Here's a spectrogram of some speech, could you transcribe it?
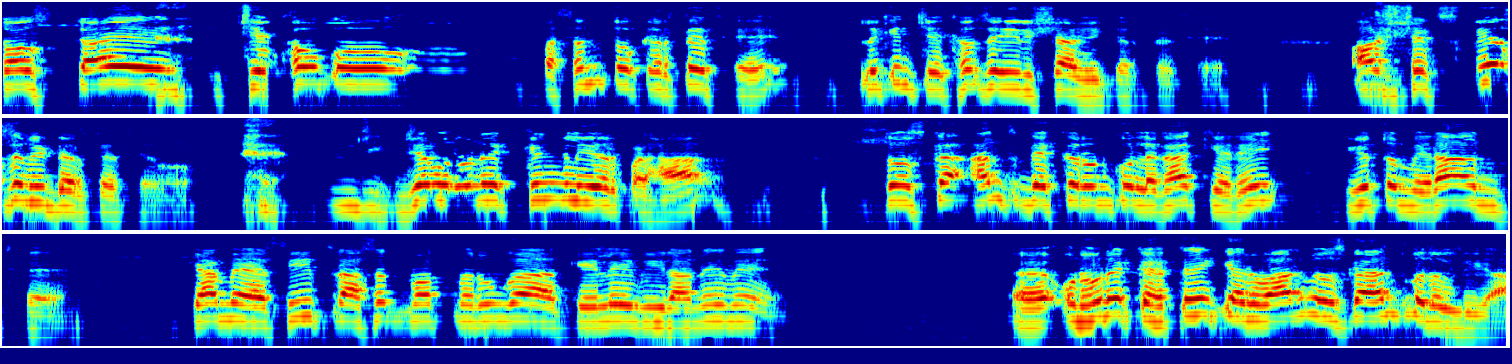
टॉल्स्टाय चेखव को पसंद तो करते थे लेकिन चेखव से ईर्ष्या भी करते थे। और शेक्सपियर से भी डरते थे वो। जी। जब उन्होंने किंग लियर पढ़ा तो उसका अंत देखकर उनको लगा कि अरे ये तो मेरा अंत है। क्या मैं ऐसी त्रासद मौत मरूँगा अकेले वीराने में? उन्होंने कहते हैं कि अनुवाद में उसका अंत बदल दिया।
